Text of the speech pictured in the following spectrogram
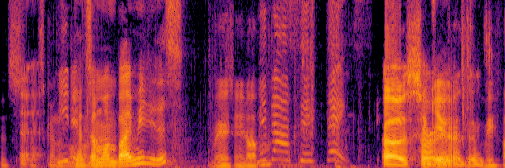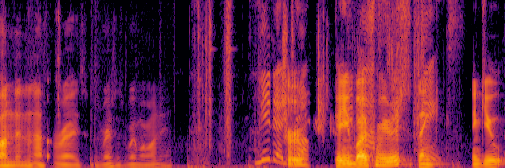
It's, Yeah. it's kind of. Can someone buy me this? Raze, can you drop them? Midasi, thanks. Oh, sorry. you. I didn't. Be funded and ask for Raze, because Raze has way more money. Need a Sure. drop. Can you buy from me, yours? Thank, thank you.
